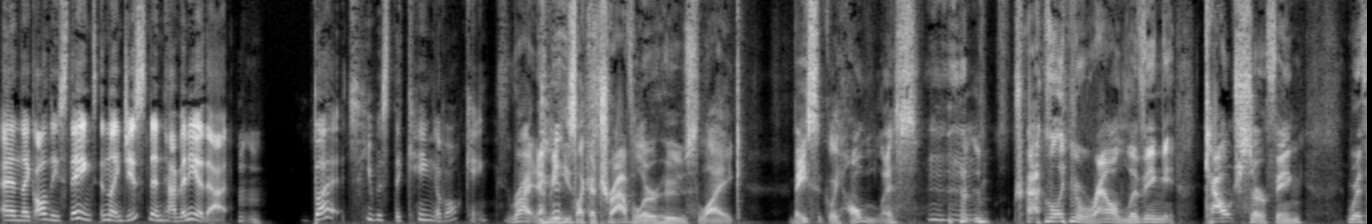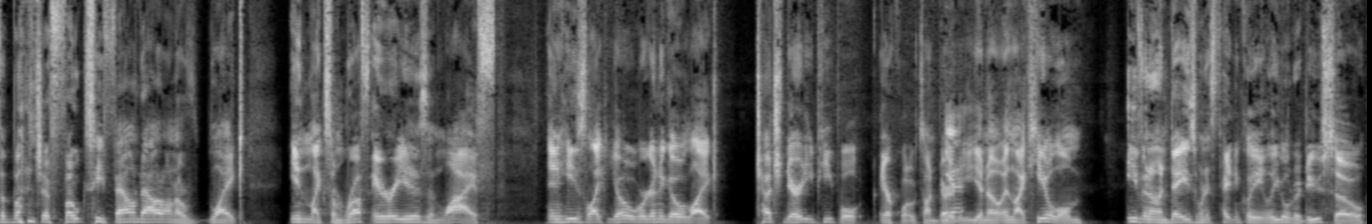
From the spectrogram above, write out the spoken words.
and like all these things. And like Jesus didn't have any of that, Mm-mm. But he was the king of all kings. Right. I mean, he's like a traveler who's like basically homeless. Mhm. traveling around living couch surfing with a bunch of folks he found out on a like in like some rough areas in life and he's like yo we're gonna go like touch dirty people air quotes on dirty Yeah. you know and like heal them even on days when it's technically illegal to do so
